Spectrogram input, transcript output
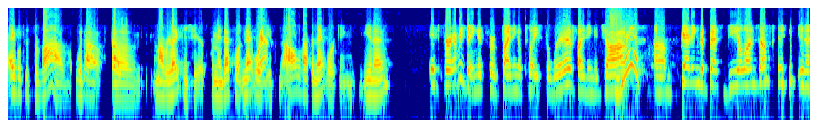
able to survive without Oh. uh, my relationships. I mean, that's what network Yeah. is all about. The networking, you know. it's for everything. It's for finding a place to live, finding a job, yes. um, getting the best deal on something. You know.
